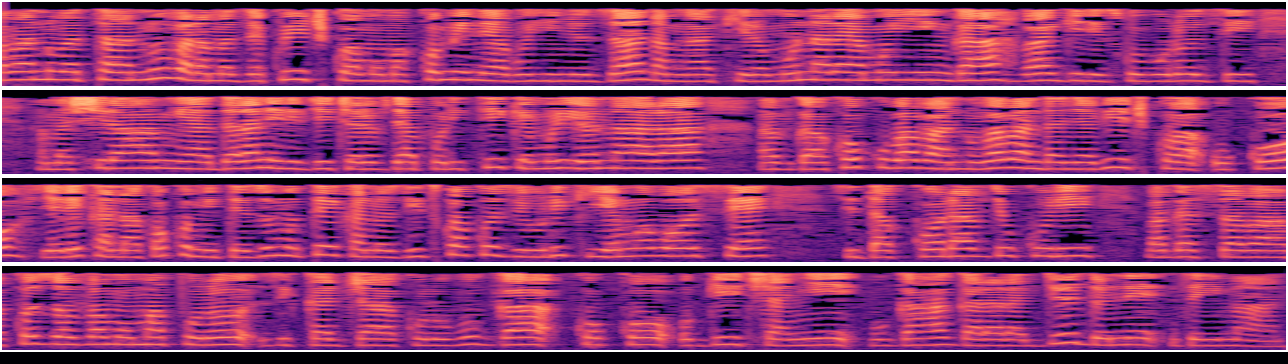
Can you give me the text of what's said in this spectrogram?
abantu batanu baramaze kwicwa mu makomine ya buhinyuza na mwakiro mu ntara ya muyinga bagirizwa uburozi amashyirahamwe adaranira ibyicaro bya politike muri iyo ntara avuga ko kuba abantu babandanya bicwa uko byerekana ko komite z'umutekano zitwa ko ziwurikiyemo bose zidakora by'ukuri bagasaba ko zova mu mpapuro zikajya ku rubuga koko ubwicanyi bugahagarara Dieudone nzeyimana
